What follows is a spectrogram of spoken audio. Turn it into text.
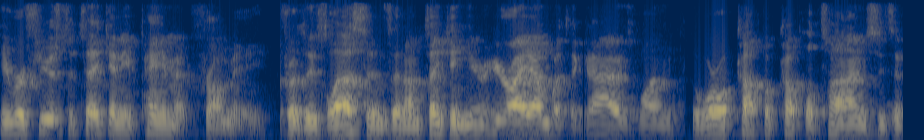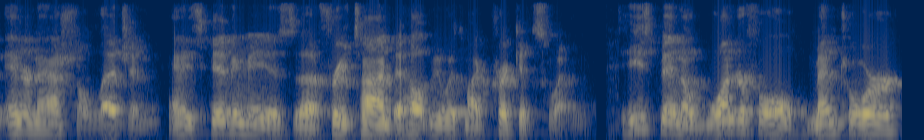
He refused to take any payment from me for these lessons. And I'm thinking, you know, here I am with a guy who's won the World Cup a couple times. He's an international legend, and he's giving me his uh, free time to help me with my cricket swing. He's been a wonderful mentor.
